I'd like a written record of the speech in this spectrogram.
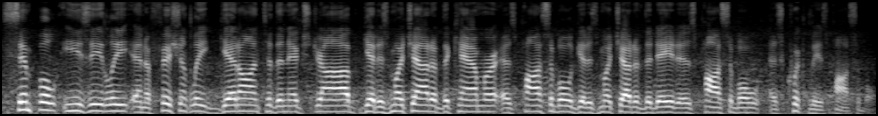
Simple, easily, and efficiently get on to the next job, get as much out of the camera as possible, get as much out of the data as possible, as quickly as possible.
